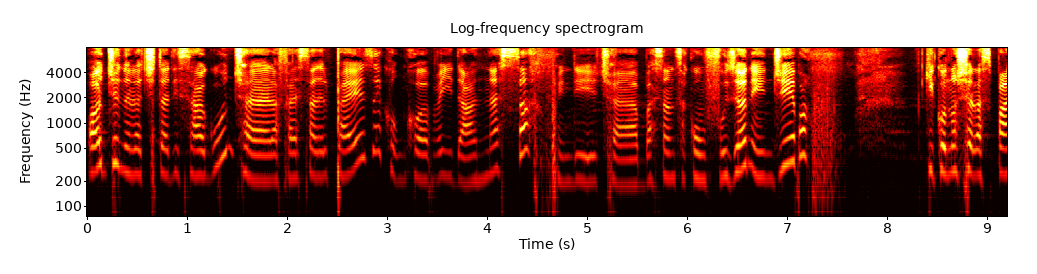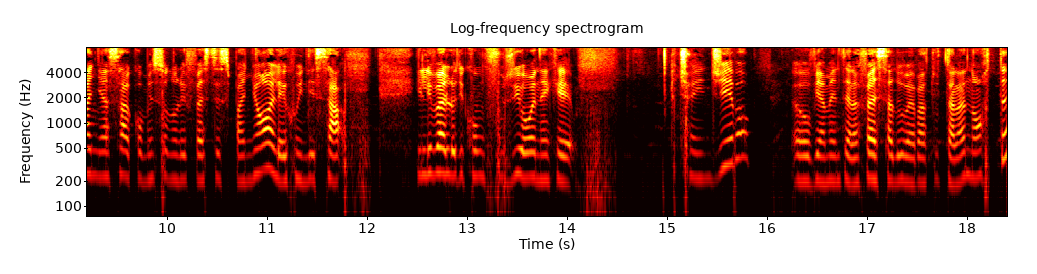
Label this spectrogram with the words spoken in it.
Oggi nella città di Sahagún c'è la festa del paese con corrida annessa, quindi c'è abbastanza confusione in giro chi conosce la Spagna sa come sono le feste spagnole, quindi sa il livello di confusione che c'è in giro. E ovviamente la festa durerà tutta la notte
